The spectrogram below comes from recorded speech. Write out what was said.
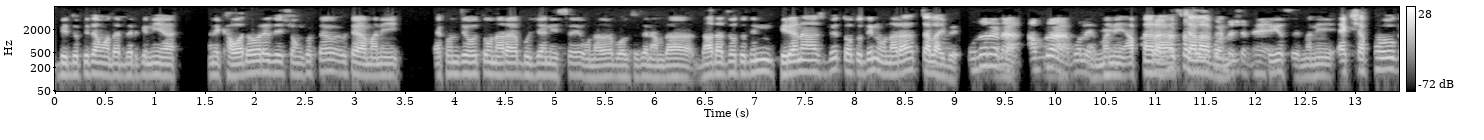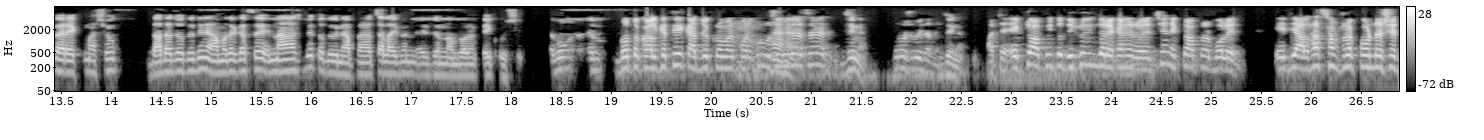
বিদ্যুৎ পিতা আমাদেরকে নিয়ে মানে খাওয়া দাওয়ার যে সংকটটা ওটা মানে এখন যেহেতু ওনারা বুঝে নিছে ওনারা বলছে যে আমরা দাদা যতদিন ফিরে না আসবে ততদিন ওনারা চালাইবে। ওনারা না আমরা বলে মানে আপনারা চালাবেন হ্যাঁ। ঠিক আছে? মানে এক সপ্তাহ হোক আর এক মাস হোক দাদা যতদিন আমাদের কাছে না আসবে ততদিন আপনারা চালাইবেন এর জন্য আমরা অনেকটাই খুশি। এবং গতকালকে থেকে কার্যক্রমের পরে কোনো হ্যাঁ, অসুবিধা আছে জি না। কোনো অসুবিধা নেই? জি না। আচ্ছা একটু আপনি তো দীর্ঘদিন ধরে এখানে রয়েছেন একটু আপনার বলেন এই যে আলহাজ শামসুল্লাহ ফাউন্ডেশন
